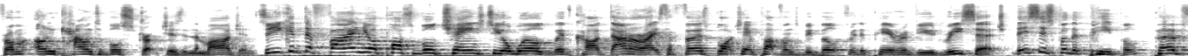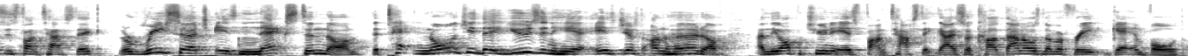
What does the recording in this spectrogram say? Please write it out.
from uncountable structures in the margin. So you can define your possible change to your world with Cardano, right? It's the first blockchain platform to be built through the peer-reviewed research. This is for the people. Purpose is fantastic. The research is next to none. The technology they're using here is just unheard of. And the opportunity is fantastic, guys. So Cardano's number three. Get involved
